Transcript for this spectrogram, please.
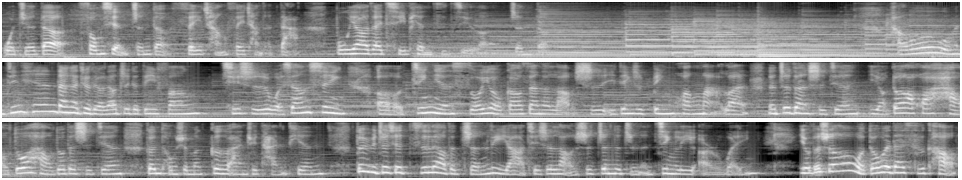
我觉得风险真的非常非常的大，不要再欺骗自己了，真的。好哦，我们今天大概就聊到这个地方。其实我相信，呃，今年所有高三的老师一定是兵荒马乱。那这段时间也都要花好多好多的时间跟同学们个案去谈天。对于这些资料的整理啊，其实老师真的只能尽力而为。有的时候我都会在思考，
